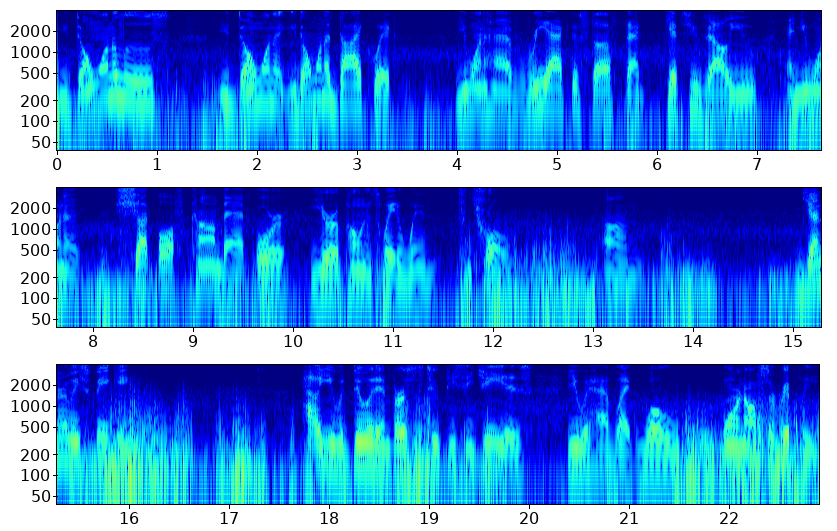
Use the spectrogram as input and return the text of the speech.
You don't want to lose. You don't want to you don't want to die quick. You want to have reactive stuff that gets you value and you want to shut off combat or your opponent's way to win. Control. Um, generally speaking, how you would do it in versus 2 PCG is you would have like whoa Warrant Officer Ripley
